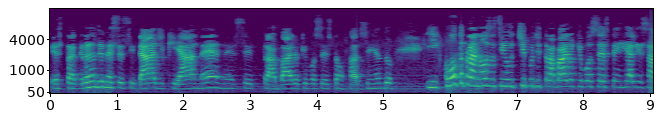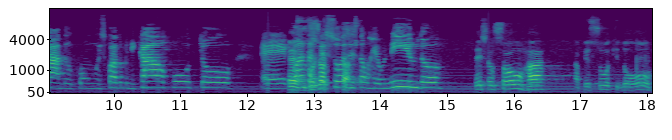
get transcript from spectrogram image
esta grande necessidade que há né, nesse trabalho que vocês estão fazendo. E conta para nós assim, o tipo de trabalho que vocês têm realizado com escola dominical, culto, é, quantas é, pessoas estão reunindo. Deixa eu só honrar a pessoa que doou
